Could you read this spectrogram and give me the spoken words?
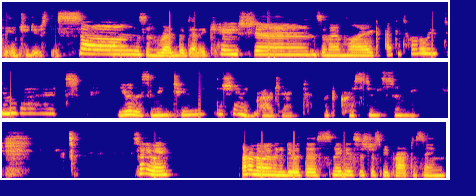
they introduced the songs and read the dedications. And I'm like, I could totally do that. You're listening to The Sharing Project with Kristen Sony. So, anyway, I don't know what I'm going to do with this. Maybe this is just me practicing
